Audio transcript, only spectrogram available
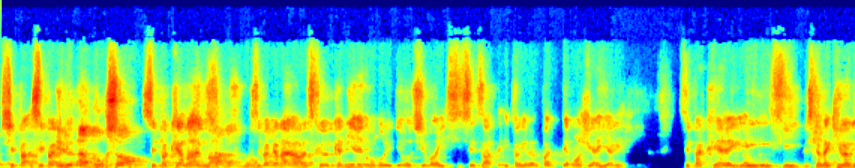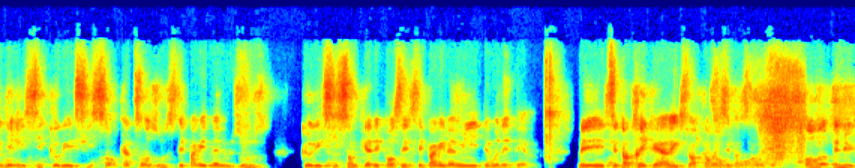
C'est pas, c'est pas Et le 1%, c'est pas clair dans l'agma. C'est pas clair dans l'agma parce que Camille, qu'on pourrait dire aussi, si c'est ça, il fallait même pas te déranger à y aller. C'est pas clair ici. Parce qu'il y en a qui veulent dire ici que les 600, 400 zouz, c'est pas les mêmes zouz que les 600 qu'il a dépensé. C'est pas les mêmes unités monétaires. Mais c'est pas très clair l'histoire, comment c'est passé. On continue.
